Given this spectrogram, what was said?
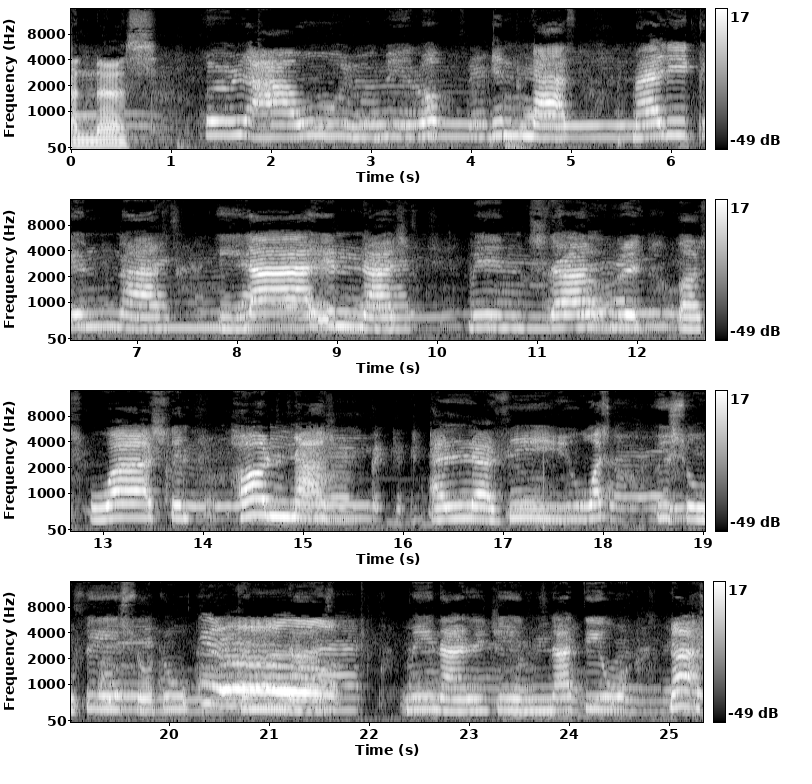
الناس. قل أعوذ برب الناس. ملك الناس الخناس الذي يوسوس في صدور الناس من الجنة والناس.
